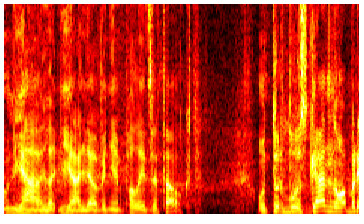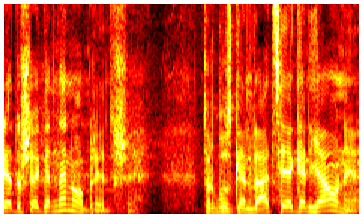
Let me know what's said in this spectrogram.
Un jā, jāļauj viņiem palīdzēt augt. Un tur būs gan nobriedušie, gan nenobriedušie. Tur būs gan vecie, gan jaunie.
